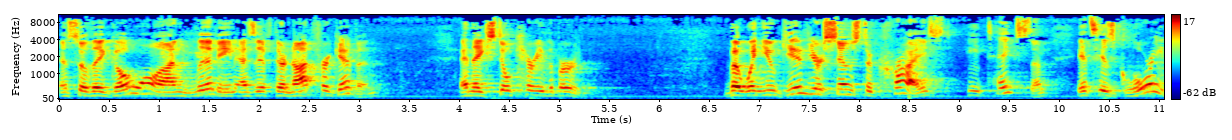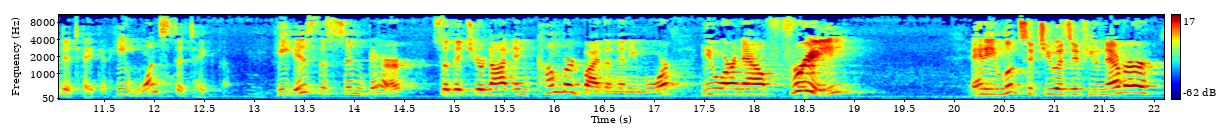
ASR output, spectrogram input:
And so they go on living as if they're not forgiven, and they still carry the burden. But when you give your sins to Christ, He takes them. It's His glory to take it. He wants to take them. He is the sin bearer so that you're not encumbered by them anymore. You are now free. And He looks at you as if you never,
